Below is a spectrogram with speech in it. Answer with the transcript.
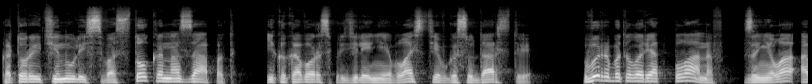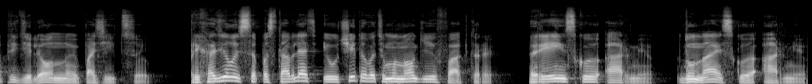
которые тянулись с востока на запад, и каково распределение власти в государстве. Выработала ряд планов, заняла определенную позицию. Приходилось сопоставлять и учитывать многие факторы. Рейнскую армию, Дунайскую армию,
